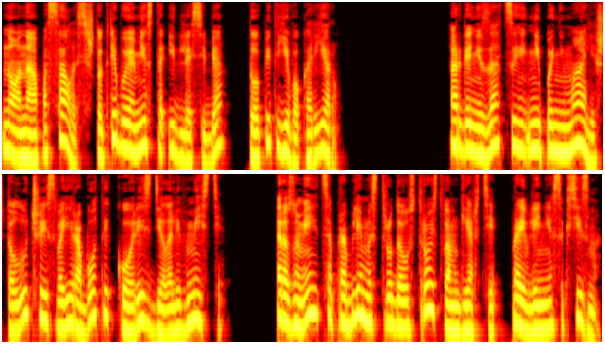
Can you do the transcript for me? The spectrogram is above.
но она опасалась, что, требуя места и для себя, топит его карьеру. Организации не понимали, что лучшие свои работы Кори сделали вместе. Разумеется, проблемы с трудоустройством Герти — проявление сексизма.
